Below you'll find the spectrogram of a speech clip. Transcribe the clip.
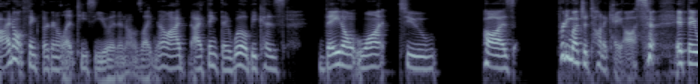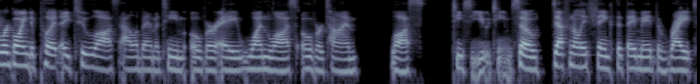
"I don't think they're going to let TCU in," and I was like, "No, I I think they will because they don't want to cause pretty much a ton of chaos if they were going to put a two loss Alabama team over a one loss overtime loss TCU team. So definitely think that they made the right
